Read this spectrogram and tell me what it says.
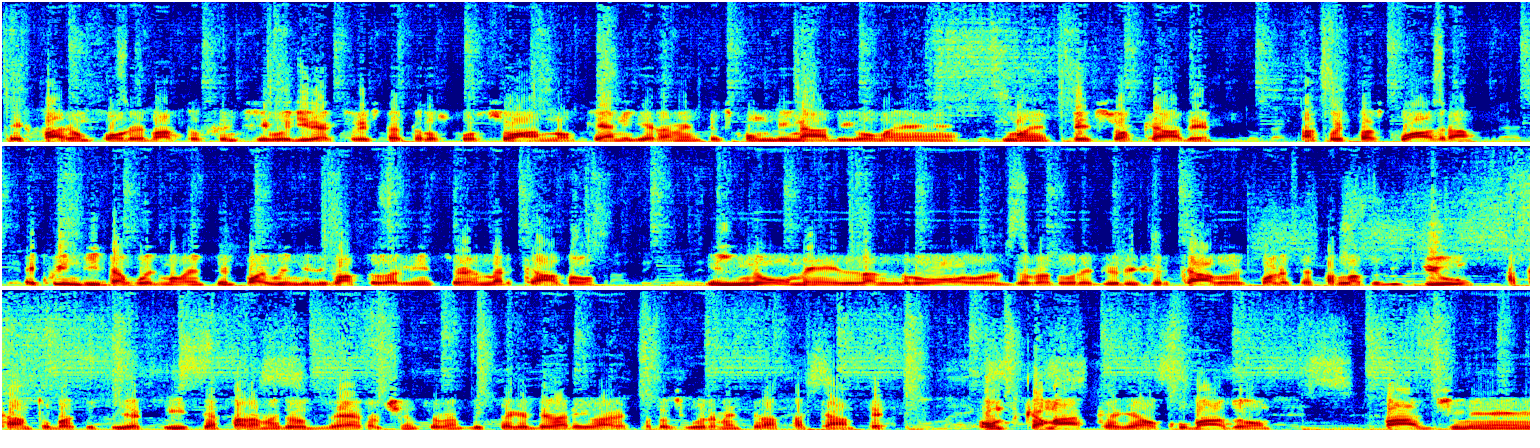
e fare un po' un reparto offensivo diverso rispetto allo scorso anno. Piani chiaramente scombinati come, come spesso accade a questa squadra e quindi da quel momento in poi, quindi di fatto dall'inizio del mercato, il nome, il, ruolo, il giocatore più ricercato del quale si è parlato di più, accanto a tutti gli acquisti a parametro zero, il centrocampista che deve arrivare è stato sicuramente l'attaccante. Con Scamacca che ha occupato pagine,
